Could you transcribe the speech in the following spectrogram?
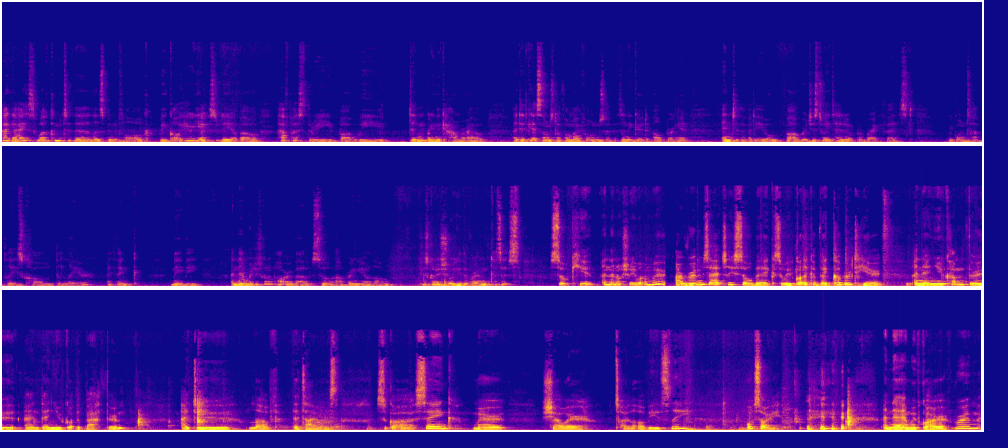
Hi guys, welcome to the Lisbon vlog. We got here yesterday about half past three, but we didn't bring the camera out. I did get some stuff on my phone, so if it's any good, I'll bring it into the video. But we're just away to head out for breakfast. We're going to a place called The Lair, I think, maybe. And then we're just going to potter about, so I'll bring you along. Just going to show you the room because it's so cute, and then I'll show you what I'm wearing. Our room's actually so big, so we've got like a big cupboard here, and then you come through, and then you've got the bathroom. I do love the tiles. So got a sink, mirror, shower, toilet obviously. Oh sorry. and then we've got our room.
